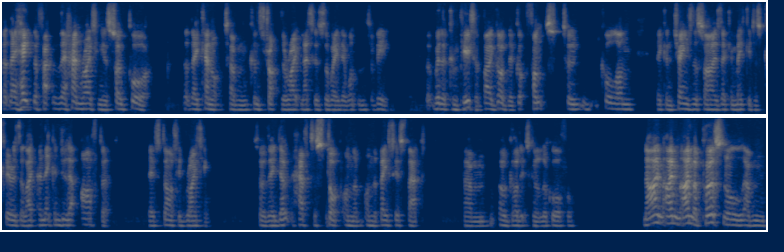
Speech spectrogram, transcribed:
but they hate the fact that their handwriting is so poor that they cannot um, construct the right letters the way they want them to be. But with a computer, by God, they've got fonts to call on. They can change the size. They can make it as clear as they like, and they can do that after they've started writing. So they don't have to stop on the on the basis that um, oh God, it's going to look awful. Now, I'm, I'm, I'm a personal um,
